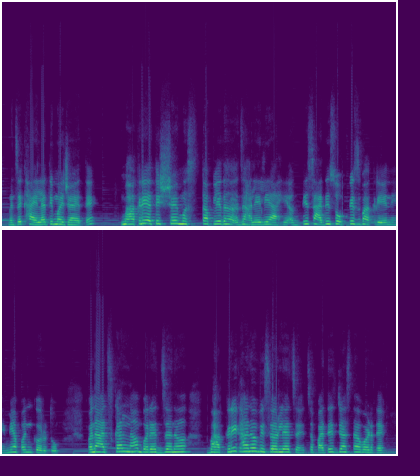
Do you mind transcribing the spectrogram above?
म्हणजे खायला ती मजा येते. भाकरी अतिशय मस्त आपली झालेली आहे. अगदी साधी सोपीच भाकरी आहे. नेहमी आपण करतो. पण आजकाल ना बरेच जण भाकरी खाणं विसरलेच आहे. चपातीच जास्त आवडते.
